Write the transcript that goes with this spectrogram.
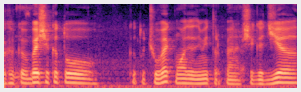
А Какъв беше като, като човек, младия Димитър Пенев? Шегаджия?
